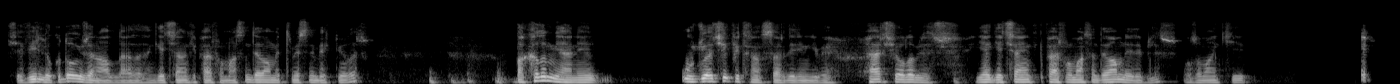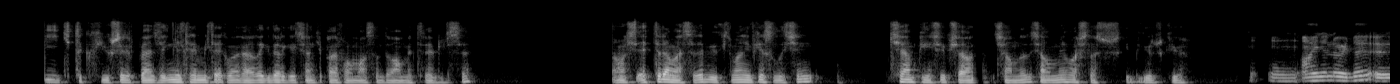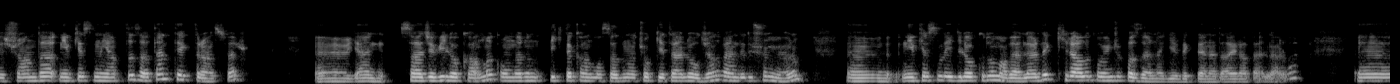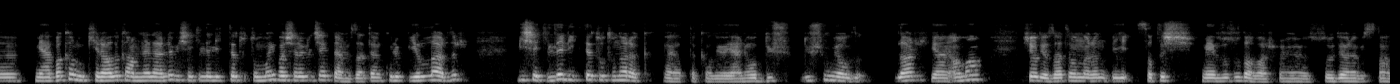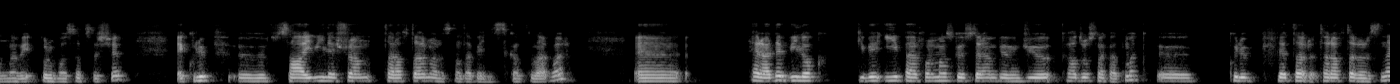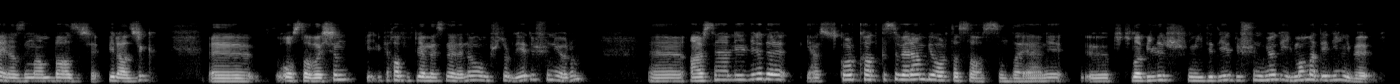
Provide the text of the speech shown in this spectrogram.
İşte Willock'u da o yüzden aldılar zaten. Geçen anki performansını devam ettirmesini bekliyorlar. Bakalım yani ucu açık bir transfer dediğim gibi. Her şey olabilir. Ya geçen yılki performansına devam da edebilir. O zamanki bir iki tık yükselip bence İngiltere milli takımına kadar da gider geçenki performansına devam ettirebilirse. Ama işte ettiremezse de büyük ihtimal Newcastle için Championship şanları çalmaya başlar gibi gözüküyor. Aynen öyle. Şu anda Newcastle'ın yaptığı zaten tek transfer. Yani sadece Willock almak onların ligde kalması adına çok yeterli olacağını ben de düşünmüyorum. Newcastle ile ilgili okuduğum haberlerde kiralık oyuncu pazarına girdiklerine dair haberler var. Yani bakalım kiralık hamlelerle bir şekilde ligde tutunmayı başarabilecekler mi? Zaten kulüp yıllardır bir şekilde ligde tutunarak hayatta kalıyor. Yani o düş düşmüyorlar yani ama şey oluyor zaten onların bir satış mevzusu da var. Suudi Arabistan'la bir gruba satışı. E, kulüp e, sahibiyle şu an taraftarın arasında da belli sıkıntılar var. E, herhalde Vlog gibi iyi performans gösteren bir oyuncuyu kadrosuna katmak e, kulüple tar- taraftar arasında en azından bazı şey birazcık e, o savaşın bir hafiflemesine neden olmuştur diye düşünüyorum. E, Arsenal ile ilgili de yani skor katkısı veren bir orta saha aslında. Yani e, tutulabilir miydi diye düşünmüyor değilim ama dediğim gibi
